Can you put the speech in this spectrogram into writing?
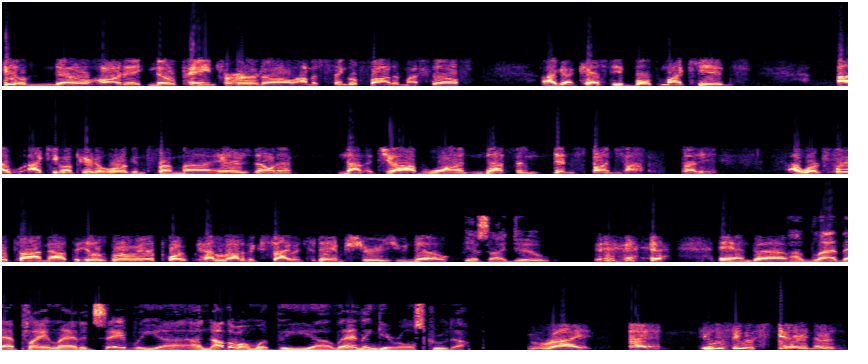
feel no heartache, no pain for her at all. I'm a single father myself. I got custody of both of my kids. I, I came up here to Oregon from uh, Arizona. Not a job, one, nothing. Didn't sponge off anybody. I worked full time out at the Hillsboro Airport. We had a lot of excitement today, I'm sure, as you know. Yes, I do. and um, I'm glad that plane landed safely. Uh, another one with the uh, landing gear all screwed up. Right, right. It was it was scary, and there was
